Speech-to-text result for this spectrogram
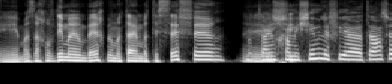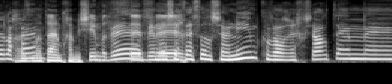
אמ, אז אנחנו עובדים היום בערך ב-200 בתי ספר. אה, 250 לפי האתר ש- שלכם. אז 250 בתי ספר. ובמשך עשר שנים כבר הכשרתם אה,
